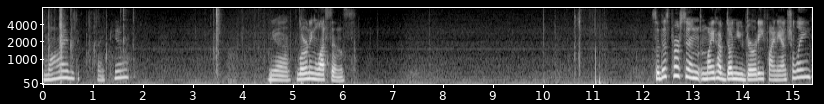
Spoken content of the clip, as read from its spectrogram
Why? Thank you. Yeah, learning lessons. So this person might have done you dirty financially.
